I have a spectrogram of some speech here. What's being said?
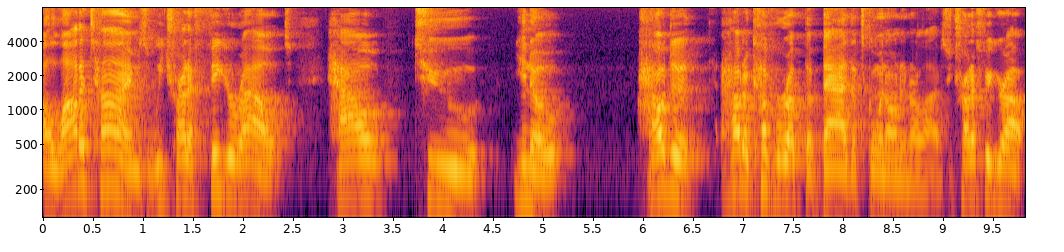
a lot of times we try to figure out how to, you know, how to how to cover up the bad that's going on in our lives. We try to figure out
